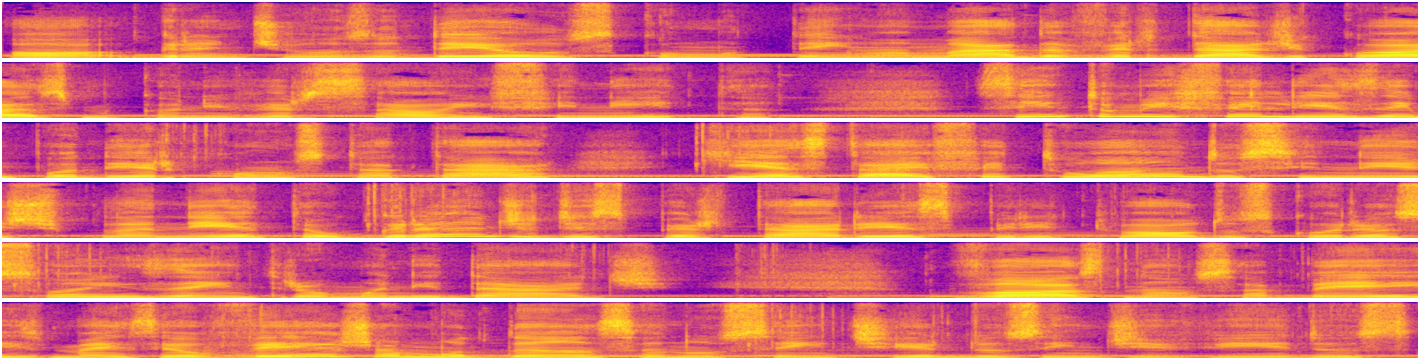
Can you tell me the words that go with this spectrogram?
Ó oh, grandioso Deus, como tenho amado a verdade cósmica universal e infinita, sinto-me feliz em poder constatar que está efetuando-se neste planeta o grande despertar espiritual dos corações entre a humanidade. Vós não sabeis, mas eu vejo a mudança no sentir dos indivíduos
